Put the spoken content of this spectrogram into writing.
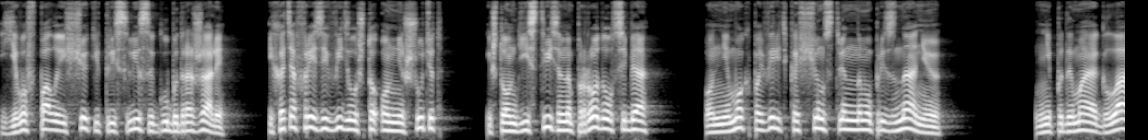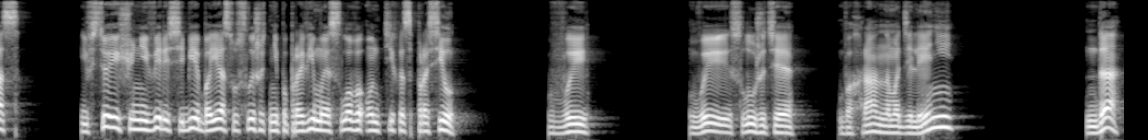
Его впалые щеки тряслись и губы дрожали. И хотя Фрези видел, что он не шутит, и что он действительно продал себя, он не мог поверить кощунственному признанию. Не подымая глаз и все еще не веря себе, боясь услышать непоправимое слово, он тихо спросил «Вы... вы служите...» В охранном отделении? Да.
